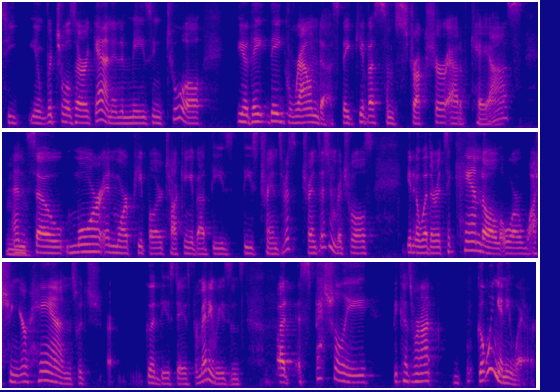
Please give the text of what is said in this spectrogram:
to you know rituals are again an amazing tool. You know, they they ground us. They give us some structure out of chaos. And Mm. so more and more people are talking about these these trans- transition rituals, you know, whether it's a candle or washing your hands, which are good these days for many reasons, but especially because we're not going anywhere.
